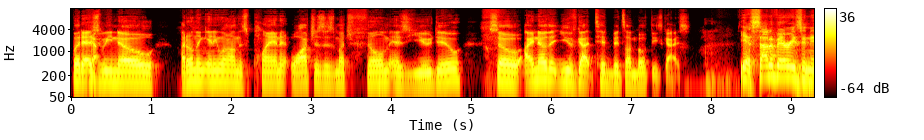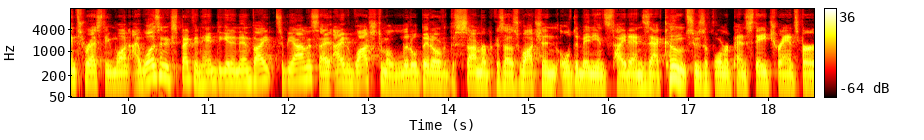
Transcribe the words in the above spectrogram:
but as Yeah. we know, I don't think anyone on this planet watches as much film as you do. So I know that you've got tidbits on both these guys. Yeah, Saldiveri is an interesting one. I wasn't expecting him to get an invite, to be honest. I, I'd watched him a little bit over the summer because I was watching Old Dominion's tight end Zach Kuntz, who's a former Penn State transfer.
